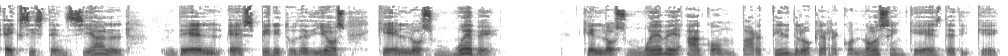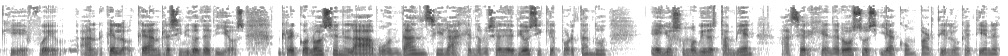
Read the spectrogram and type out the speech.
existencial del Espíritu de Dios que los mueve que los mueve a compartir de lo que reconocen que es de, que, que fue, que lo que han recibido de Dios. Reconocen la abundancia y la generosidad de Dios y que por tanto ellos son movidos también a ser generosos y a compartir lo que tienen.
